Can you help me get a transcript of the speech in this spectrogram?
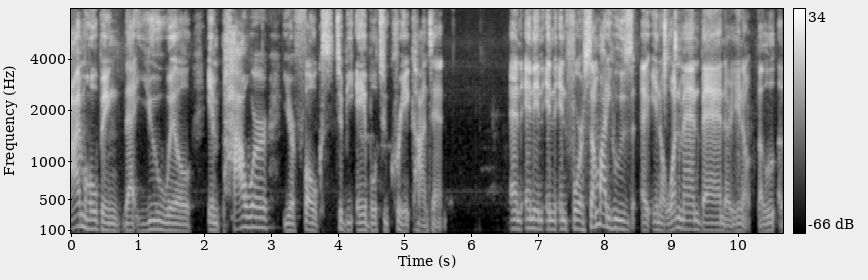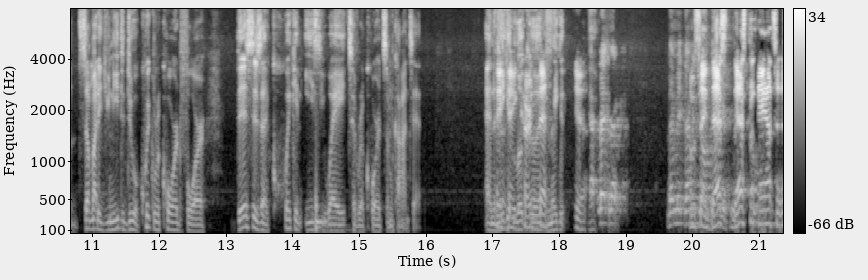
I'm hoping that you will empower your folks to be able to create content. And and in, in, in for somebody who's a, you know one man band or you know uh, somebody you need to do a quick record for, this is a quick and easy way to record some content and hey, make hey, it look Kirk, good. Make it yeah. Let, let, let me, let I'm saying that's that's the answer.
